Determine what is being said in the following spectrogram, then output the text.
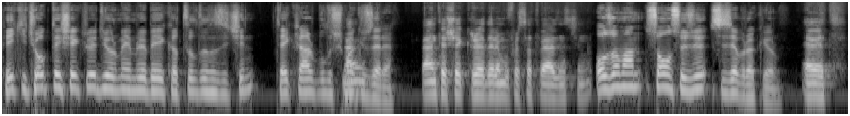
Peki çok teşekkür ediyorum Emre Bey katıldığınız için. Tekrar buluşmak ben, üzere. Ben teşekkür ederim bu fırsat verdiğiniz için. O zaman son sözü size bırakıyorum. Evet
